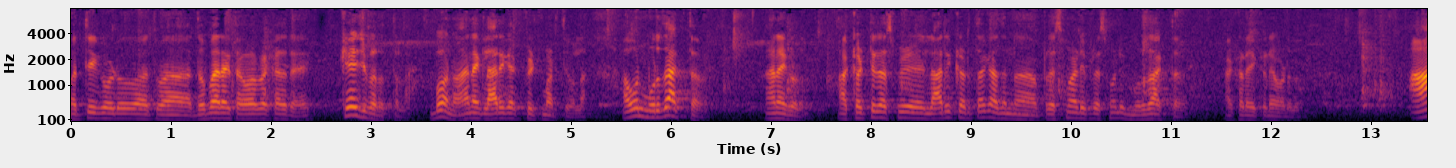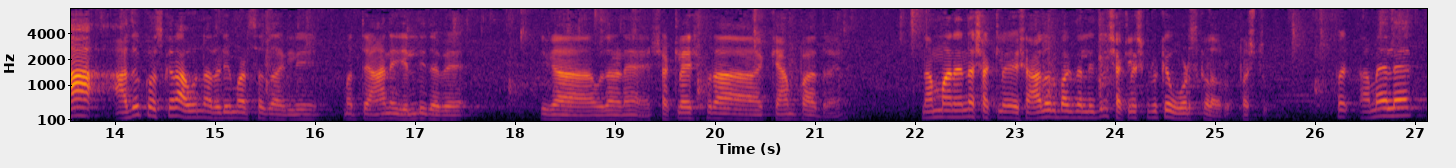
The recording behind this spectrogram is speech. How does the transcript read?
ಮತ್ತಿಗೋಡು ಅಥವಾ ದುಬಾರಿಗೆ ತಗೋಬೇಕಾದ್ರೆ ಕೇಜ್ ಬರುತ್ತಲ್ಲ. ಬೋನು ಆನೆಗೆ ಲಾರಿಗೆ ಹಾಕಿ ಫಿಟ್ ಮಾಡ್ತೀವಲ್ಲ. ಅವನ್ನ ಮುರಿದಾಗ್ತವೆ ಆನೆಗಳು. ಆ ಕಟ್ಟಿರೋ ಸ್ಪೀ ಲಾರಿ ಕಟ್ಟಿದಾಗ ಅದನ್ನು ಪ್ರೆಸ್ ಮಾಡಿ ಪ್ರೆಸ್ ಮಾಡಿ ಮುರಿದಾಗ್ತವೆ. ಆ ಕಡೆ, ಈ ಕಡೆ ಹೊಡೆದು. ಆ, ಅದಕ್ಕೋಸ್ಕರ ಅವನ್ನ ರೆಡಿ ಮಾಡಿಸೋದಾಗಲಿ, ಮತ್ತು ಆನೆ ಎಲ್ಲಿದ್ದಾವೆ? ಈಗ ಉದಾಹರಣೆ, ಶಕ್ಲೇಶ್ಪುರ ಕ್ಯಾಂಪ್ ಆದರೆ, ನಮ್ಮ ಮನೆಯನ್ನ ಶಕ್ಲೇ, ಆಲೂರು ಭಾಗದಲ್ಲಿದ್ದರೆ ಶಕ್ಲೇಶ್ಪುರಕ್ಕೆ ಓಡಿಸ್ಕೊಳ್ಳೋರು ಫಸ್ಟು ಬಟ್ ಆಮೇಲೆ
